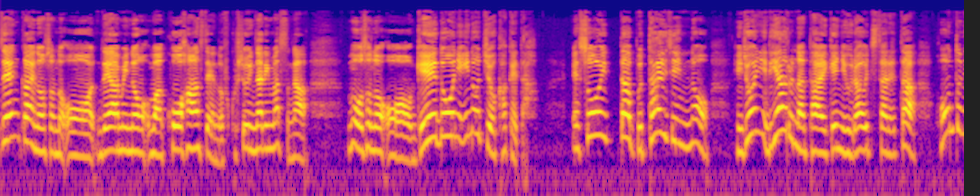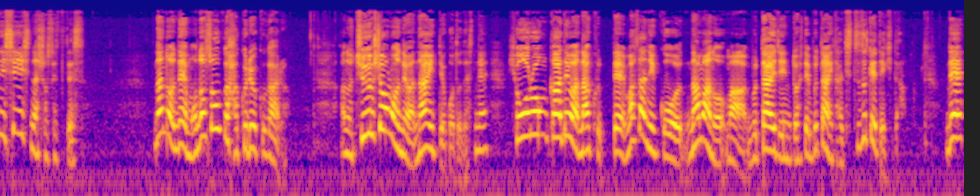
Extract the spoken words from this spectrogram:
前回のその世阿弥の、まあ、後半生の復習になりますが、もうその芸道に命を懸けた、えそういった舞台人の非常にリアルな体験に裏打ちされた本当に真摯な諸説です。なので、ものすごく迫力がある。あの、抽象論ではないっていうことですね。評論家ではなくって、まさにこう、生の、まあ、舞台人として舞台に立ち続けてきた。で、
